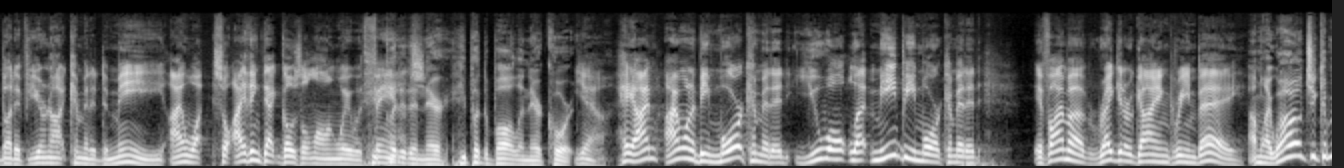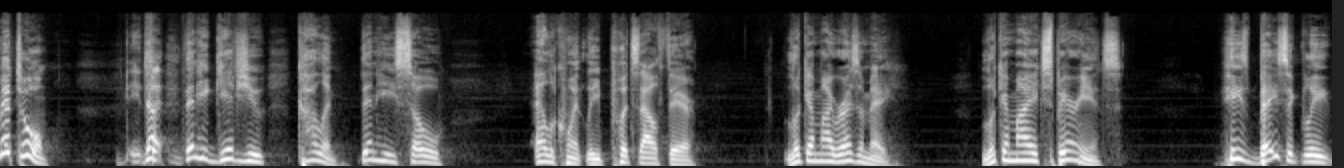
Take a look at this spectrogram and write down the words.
But if you're not committed to me, I want. So I think that goes a long way with He fans. He put it in there. He put the ball in their court. Yeah. Hey, I'm. I want to be more committed. You won't let me be more committed. If I'm a regular guy in Green Bay, I'm like, why don't you commit to him? it's Th- then he gives you Cullen. Then he so eloquently puts out there, look at my resume. Look at my experience. He's basically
